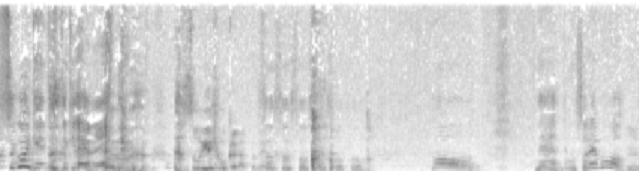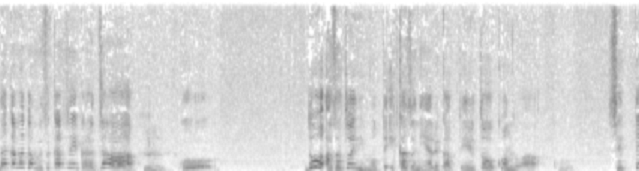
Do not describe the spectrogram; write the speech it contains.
すごい現実的だよね、うん。そういう評価があったね。そうそうそうそうそうそう。ねでもそれもうん。なかなか難しいから、じゃあうん。こうどうあざといに持っていかずにやるかっていうと今度はこう設定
